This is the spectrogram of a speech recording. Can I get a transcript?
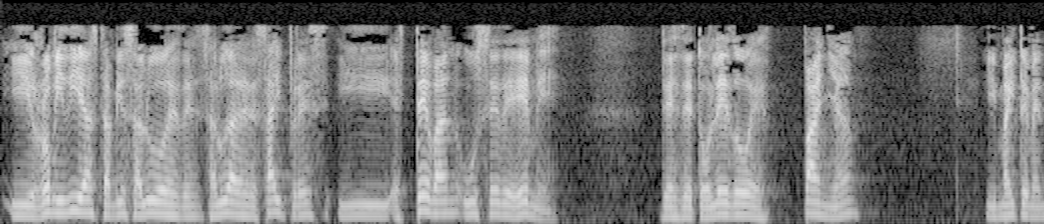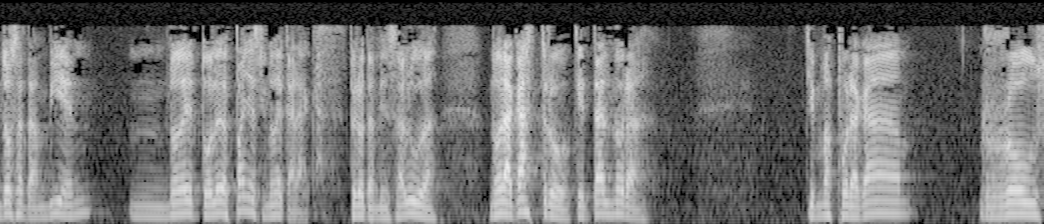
Y Romy Díaz también saludo desde, saluda desde Cypress y Esteban UCDM desde Toledo, España. Y Maite Mendoza también, mm, no de Toledo, España, sino de Caracas, pero también saluda. Nora Castro, ¿qué tal Nora? ¿Quién más por acá? Rose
